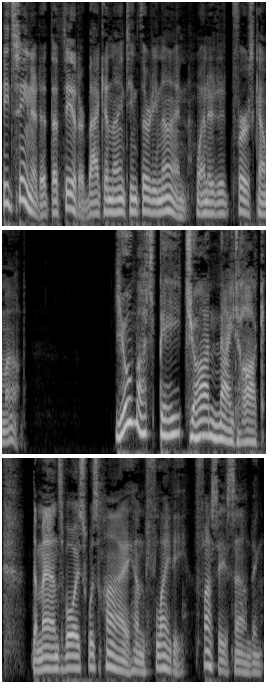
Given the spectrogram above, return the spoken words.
He'd seen it at the theater back in 1939 when it had first come out. You must be John Nighthawk, the man's voice was high and flighty, fussy sounding.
